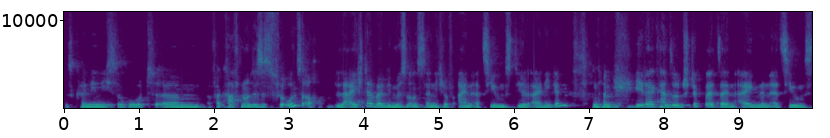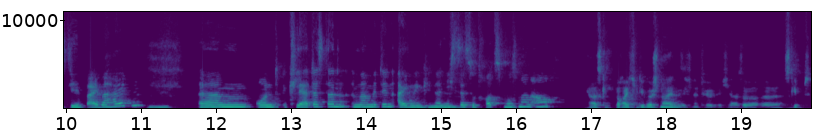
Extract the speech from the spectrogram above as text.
Das können die nicht so gut ähm, mhm. verkraften. Und es ist für uns auch leichter, weil wir müssen uns dann nicht auf einen Erziehungsstil einigen, sondern mhm. jeder kann so ein Stück weit seinen eigenen Erziehungsstil beibehalten mhm. Ähm, und klärt das dann immer mit den eigenen Kindern. Mhm. Nichtsdestotrotz muss man auch ja, es gibt Bereiche, die überschneiden sich natürlich. Also äh, es gibt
